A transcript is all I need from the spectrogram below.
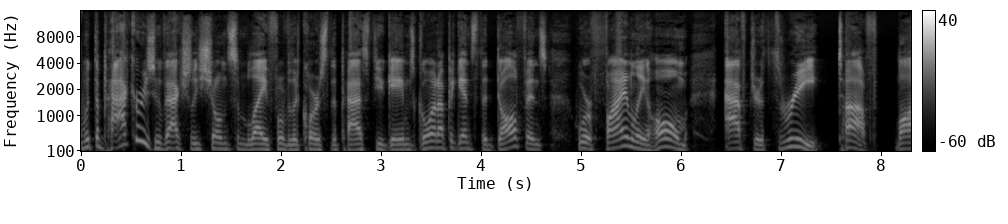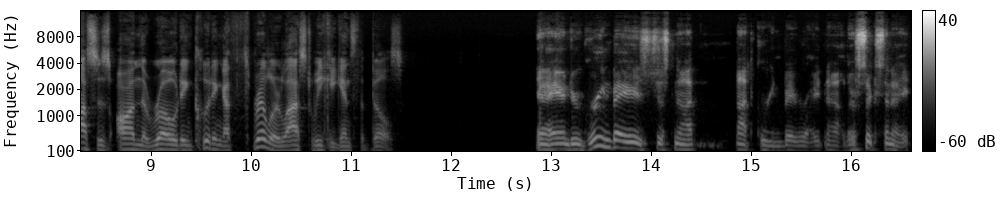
with the Packers, who've actually shown some life over the course of the past few games, going up against the Dolphins, who are finally home after three tough losses on the road, including a thriller last week against the Bills. Yeah, Andrew, Green Bay is just not not Green Bay right now. They're six and eight,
